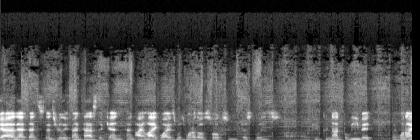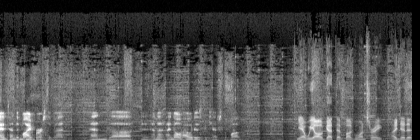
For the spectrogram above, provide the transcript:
Yeah, that that's that's really fantastic, and and I likewise was one of those folks who just was uh, could, could not believe it when I attended my first event, and uh, and I, I know how it is to catch the bug. Yeah, we all got that bug once, right? I did it.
